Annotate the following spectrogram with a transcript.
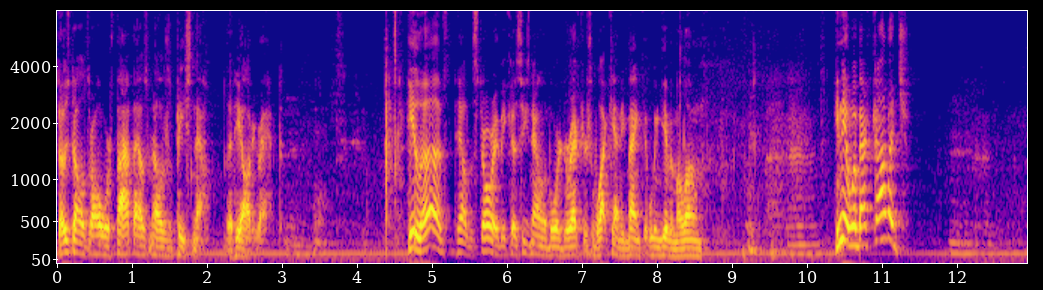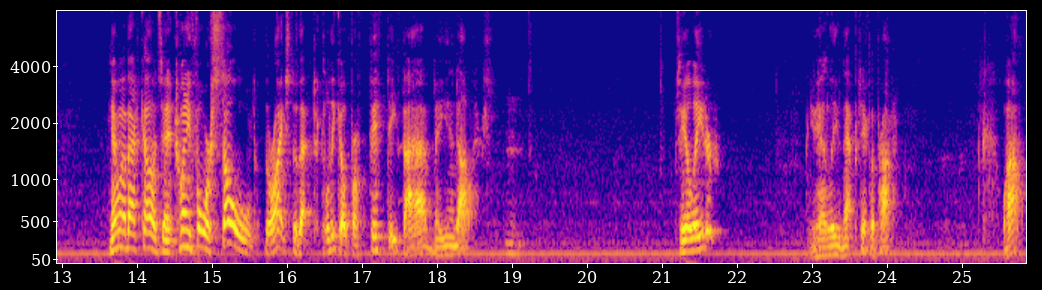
Those dolls are all worth $5,000 a piece now that he autographed. He loves to tell the story because he's now on the board of directors of White County Bank that we can give him a loan. He never went back to college. Never went back to college. And at 24, sold the rights to that to Coleco for $55 million. See a leader? You had to lead in that particular product. Wow.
